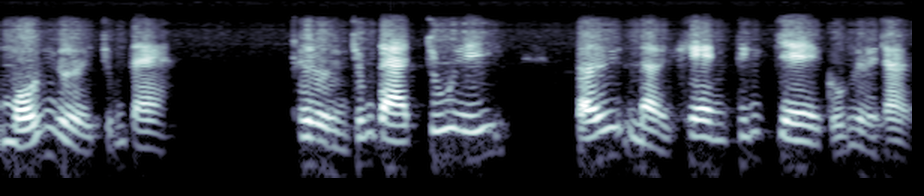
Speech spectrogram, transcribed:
mỗi người chúng ta. Thường chúng ta chú ý tới lời khen tiếng chê của người đời.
